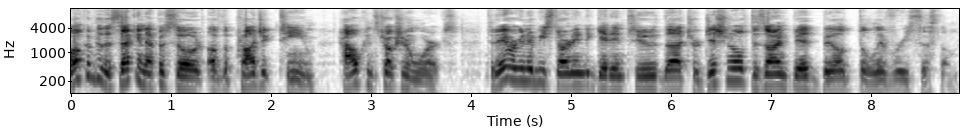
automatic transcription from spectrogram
Welcome to the second episode of the project team, How Construction Works. Today we're going to be starting to get into the traditional design bid build delivery system.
